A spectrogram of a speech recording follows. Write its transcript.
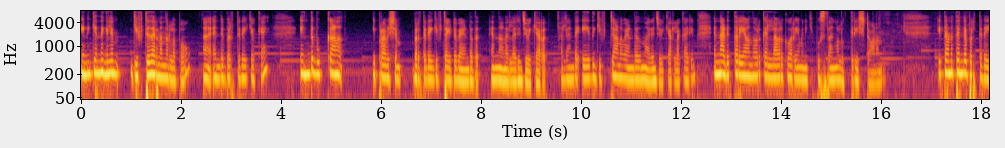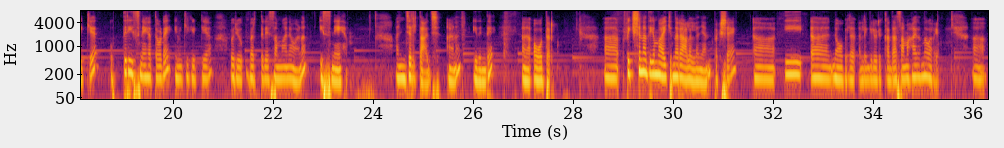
എനിക്കെന്തെങ്കിലും gift തരണം എന്നുള്ളപ്പോൾ എന്റെ ബർത്ത്ഡേക്കൊക്കെ എന്ത് ബുക്കാണ് ഇപ്രാവശ്യം ബർത്ത്ഡേ ഗിഫ്റ്റായിട്ട് വേണ്ടത് എന്നാണ് എല്ലാവരും ചോദിക്കാറ്. അല്ലാണ്ട് ഏത് ഗിഫ്റ്റാണ് വേണ്ടതെന്ന് ആരും ചോദിക്കാറില്ല. കാര്യം എന്നെ അടുത്തറിയാവുന്നവർക്ക് എല്ലാവർക്കും അറിയാം എനിക്ക് പുസ്തകങ്ങൾ ഒത്തിരി ഇഷ്ടമാണെന്ന്. ഇത്തവണത്തെ എന്റെ ബർത്ത്ഡേക്ക് ഒത്തിരി സ്നേഹത്തോടെ എനിക്ക് കിട്ടിയ ഒരു ബർത്ത്ഡേ സമ്മാനമാണ് ഈ സ്നേഹം. അഞ്ചൽ താജ് ആണ് ഇതിന്റെ ഓതർ ഫിക്ഷൻ അധികം വായിക്കുന്ന ഒരാളല്ല ഞാൻ. പക്ഷേ ഈ നോവൽ അല്ലെങ്കിൽ ഒരു കഥാസമാഹാരം എന്ന് പറയാം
